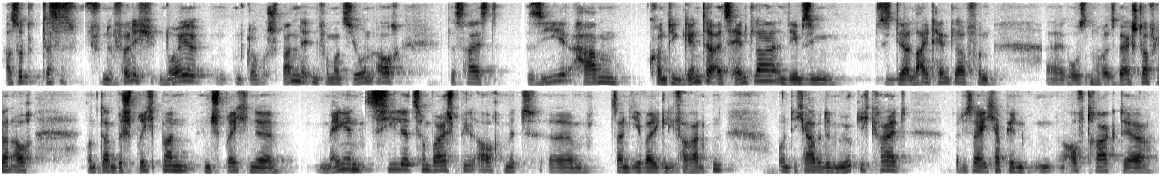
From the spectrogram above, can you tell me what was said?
Also das ist eine völlig neue und glaube ich spannende Information auch. Das heißt, Sie haben Kontingente als Händler, indem Sie, Sie sind ja Leithändler von äh, großen Holzwerkstofflern auch, und dann bespricht man entsprechende Mengenziele zum Beispiel auch mit ähm, seinen jeweiligen Lieferanten. Und ich habe die Möglichkeit, wenn ich sage, ich habe hier einen Auftrag, der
